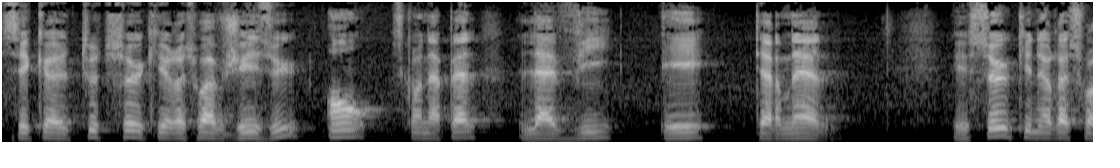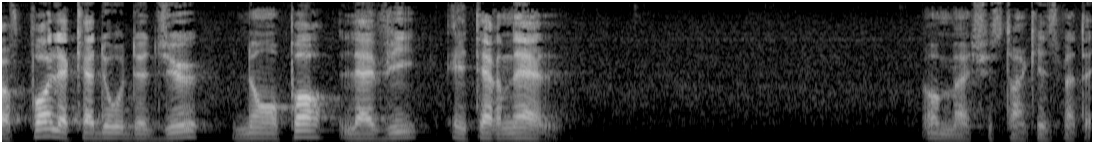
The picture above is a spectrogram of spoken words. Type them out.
c'est que tous ceux qui reçoivent Jésus ont ce qu'on appelle la vie éternelle. Et ceux qui ne reçoivent pas le cadeau de Dieu n'ont pas la vie éternelle. Oh, mais je suis tranquille ce matin.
